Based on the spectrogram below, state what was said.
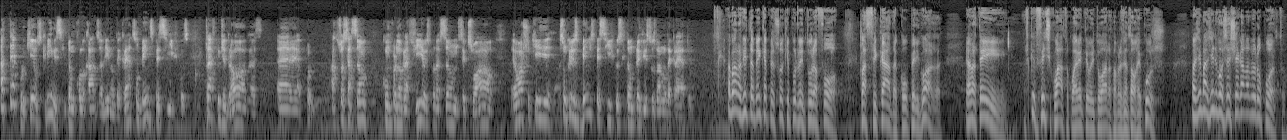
Até porque os crimes que estão colocados ali no decreto são bem específicos. Tráfico de drogas, é, associação com pornografia ou exploração sexual. Eu acho que são crimes bem específicos que estão previstos lá no decreto. Agora, vi também que a pessoa que porventura for classificada como perigosa, ela tem, acho que 24, 48 horas para apresentar o recurso. Mas imagine você chegar lá no aeroporto.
